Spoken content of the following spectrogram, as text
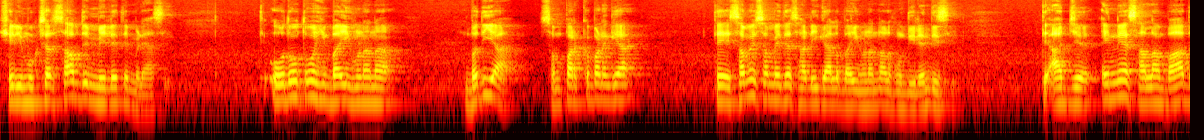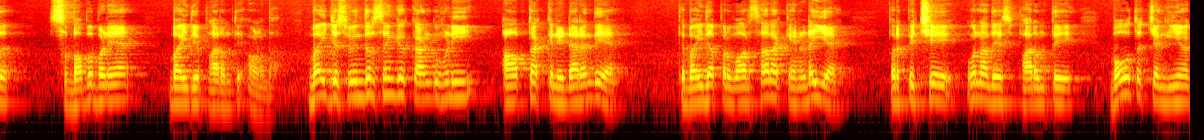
ਸ਼੍ਰੀ ਮੁਕਤਸਰ ਸਾਹਿਬ ਦੇ ਮੇਲੇ ਤੇ ਮਿਲਿਆ ਸੀ। ਤੇ ਉਦੋਂ ਤੋਂ ਹੀ ਬਾਈ ਹੁਣਾਂ ਨਾਲ ਵਧੀਆ ਸੰਪਰਕ ਬਣ ਗਿਆ ਤੇ ਸਮੇਂ-ਸਮੇਂ ਤੇ ਸਾਡੀ ਗੱਲ ਬਾਈ ਹੁਣਾਂ ਨਾਲ ਹੁੰਦੀ ਰਹਿੰਦੀ ਸੀ। ਤੇ ਅੱਜ ਇੰਨੇ ਸਾਲਾਂ ਬਾਅਦ ਸਬਬ ਬਣਿਆ ਬਾਈ ਦੇ ਫਾਰਮ ਤੇ ਆਉਣ ਦਾ। ਬਾਈ ਜਸਵਿੰਦਰ ਸਿੰਘ ਕੰਗ ਹੁਣੀ ਆਪ ਤਾਂ ਕੈਨੇਡਾ ਰਹਿੰਦੇ ਆ ਤੇ ਬਾਈ ਦਾ ਪਰਿਵਾਰ ਸਾਰਾ ਕੈਨੇਡਾ ਹੀ ਹੈ ਪਰ ਪਿੱਛੇ ਉਹਨਾਂ ਦੇ ਇਸ ਫਾਰਮ ਤੇ ਬਹੁਤ ਚੰਗੀਆਂ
